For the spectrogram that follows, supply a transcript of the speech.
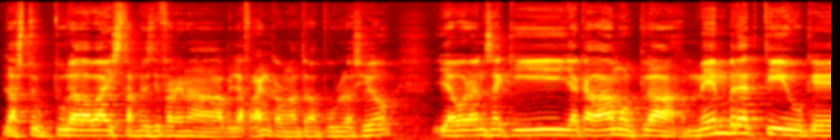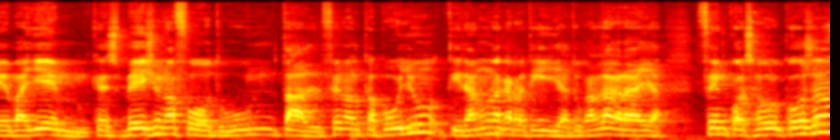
l'estructura de baix també és diferent a Vilafranca, una altra població, i llavors aquí ja quedava molt clar. Membre actiu que veiem, que es vegi una foto, un tal, fent el capullo, tirant una carretilla, tocant la gralla, fent qualsevol cosa,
